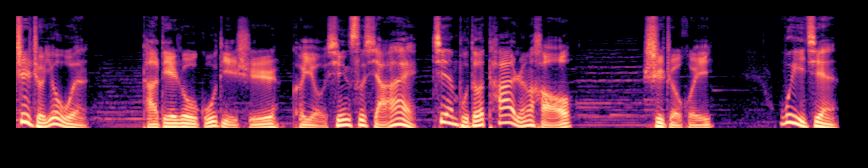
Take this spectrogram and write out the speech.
智者又问：他跌入谷底时，可有心思狭隘，见不得他人好？侍者回：未见。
